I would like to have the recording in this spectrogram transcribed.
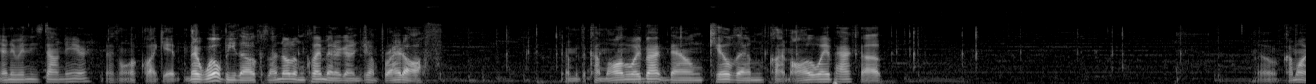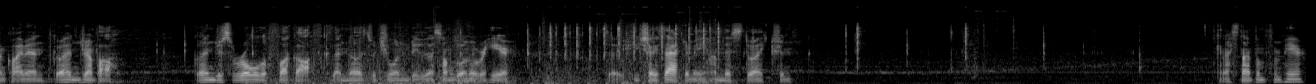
Any minis down here? Doesn't look like it. There will be though, because I know them Claymen are to jump right off. I'm to come all the way back down, kill them, climb all the way back up. So come on, Clayman. Go ahead and jump off. Go ahead and just roll the fuck off, because I know that's what you want to do. That's why I'm going over here. So if you chase after me, I'm this direction. Can I snipe him from here?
